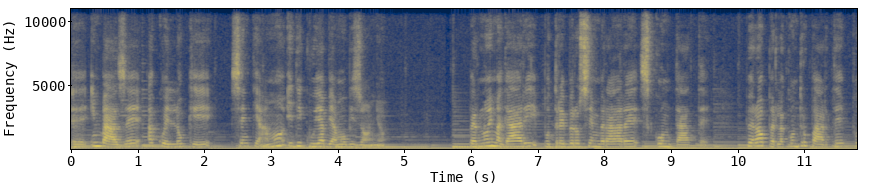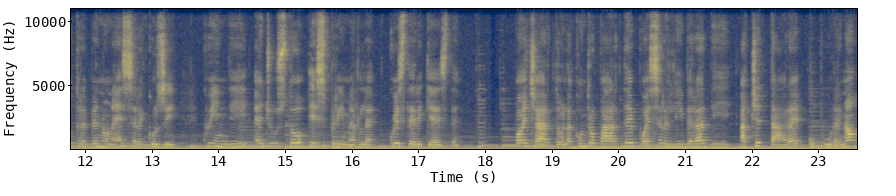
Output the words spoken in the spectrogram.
eh, in base a quello che sentiamo e di cui abbiamo bisogno. Per noi magari potrebbero sembrare scontate, però per la controparte potrebbe non essere così, quindi è giusto esprimerle queste richieste. Poi certo, la controparte può essere libera di accettare oppure no.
